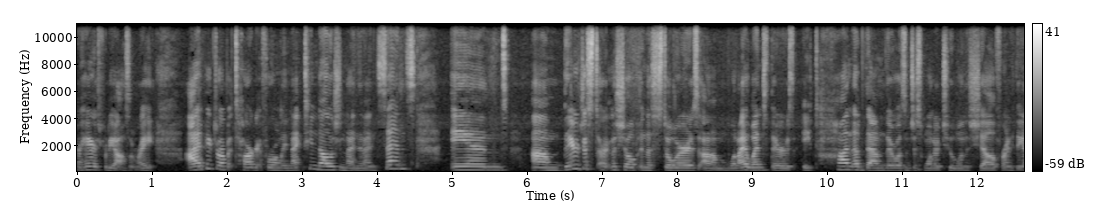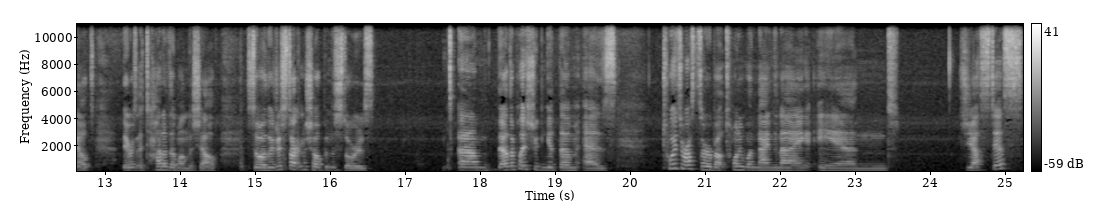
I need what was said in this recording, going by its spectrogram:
Her hair is pretty awesome, right? I picked her up at Target for only $19.99 and um, they're just starting to show up in the stores. Um, when I went, there's a ton of them. There wasn't just one or two on the shelf or anything else. There's a ton of them on the shelf. So they're just starting to show up in the stores. Um, the other place you can get them as Toys R Us are about $21.99 and Justice.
